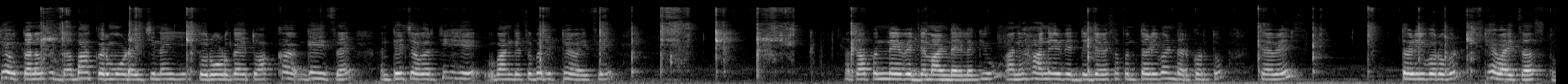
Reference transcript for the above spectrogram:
ठेवताना सुद्धा भाकर मोडायची नाहीये. तो रोडगा आहे तो अख्खा घ्यायचा आहे आणि त्याच्यावरती हे वांग्याचं भरीत ठेवायचं आहे आता आपण नैवेद्य मांडायला घेऊ आणि हा नैवेद्य ज्यावेळेस आपण तळी भंडार करतो त्यावेळेस तळी बरोबर ठेवायचा असतो.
